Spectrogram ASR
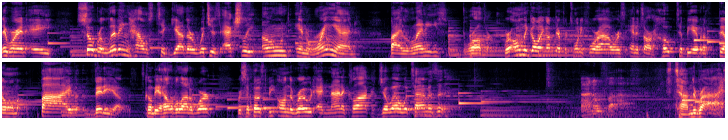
They were in a sober living house together, which is actually owned and ran by Lenny's brother. We're only going up there for 24 hours and it's our hope to be able to film five videos. It's gonna be a hell of a lot of work. We're supposed to be on the road at nine o'clock. Joel, what time is it? 905. It's time to ride.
